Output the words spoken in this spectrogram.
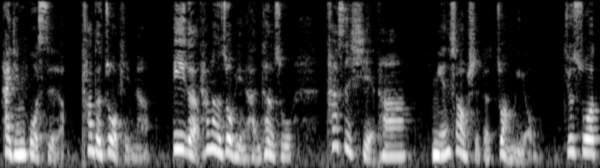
他已经过世了。他的作品呢，第一个，他那个作品很特殊，他是写他年少时的壮游，就是说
